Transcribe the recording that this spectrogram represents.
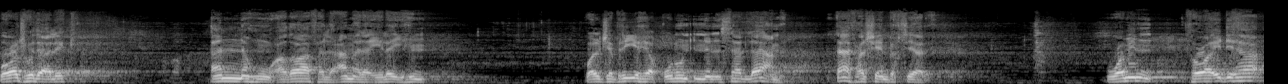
ووجه ذلك أنه أضاف العمل إليهم. والجبرية يقولون إن الإنسان لا يعمل لا يفعل شيئا باختياره. ومن فوائدها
